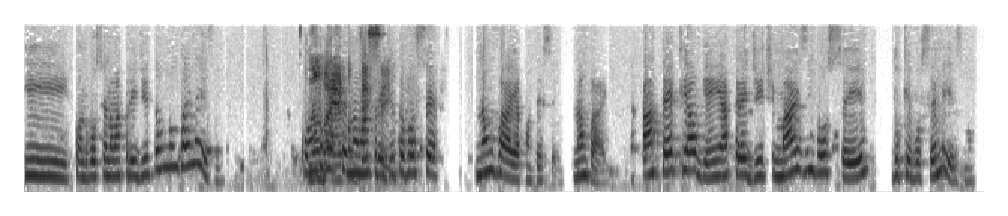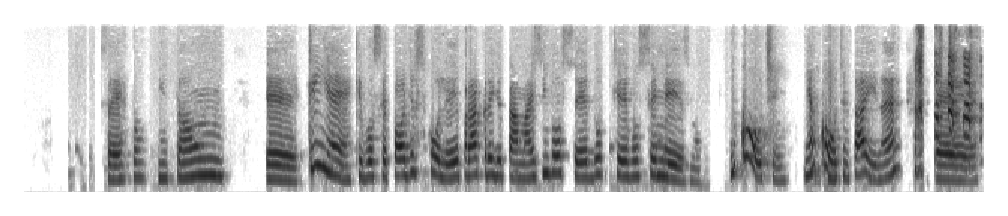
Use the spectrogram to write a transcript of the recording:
E quando você não acredita, não vai mesmo. Quando não você não acredita, você não vai acontecer. Não vai. Até que alguém acredite mais em você do que você mesmo. Certo? Então, é, quem é que você pode escolher para acreditar mais em você do que você mesmo? Um coaching. Minha coaching tá aí, né? É...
